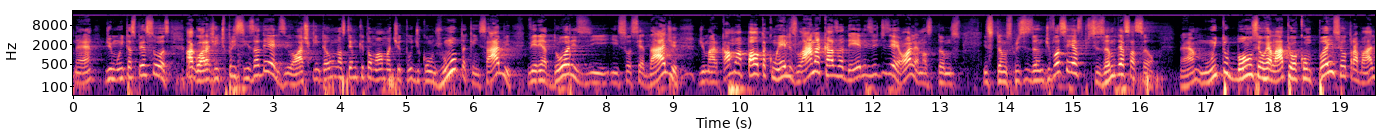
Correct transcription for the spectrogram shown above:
né, de muitas pessoas. Agora a gente precisa deles. Eu acho que então nós temos que tomar uma atitude conjunta, quem sabe, vereadores e, e sociedade, de marcar uma pauta com eles lá na casa deles e dizer: olha, nós estamos, estamos precisando de vocês, precisamos dessa ação. Né? Muito bom o seu relato, eu acompanho o seu trabalho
